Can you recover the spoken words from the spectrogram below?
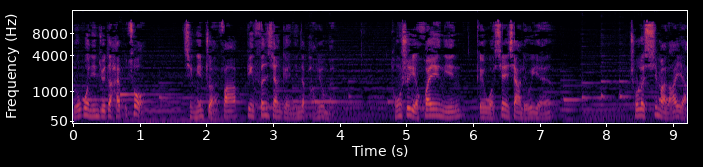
如果您觉得还不错，请您转发并分享给您的朋友们。同时，也欢迎您给我线下留言。除了喜马拉雅，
